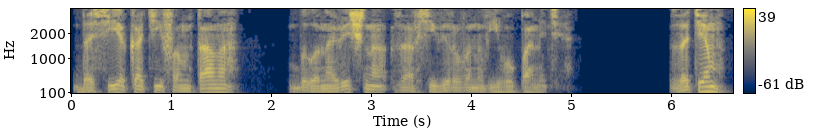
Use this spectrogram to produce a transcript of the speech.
Досье Кати Фонтана было навечно заархивировано в его памяти. Затем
